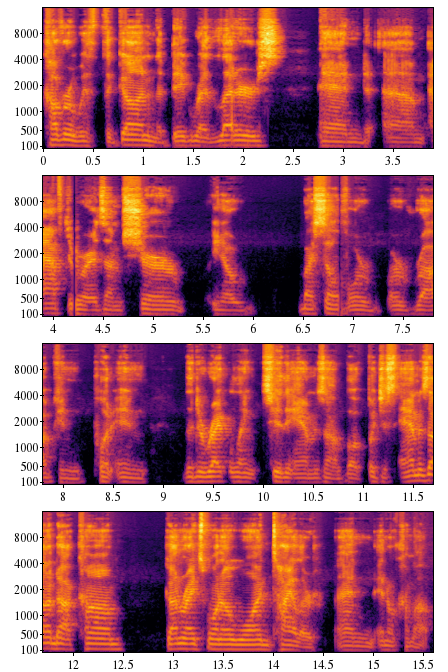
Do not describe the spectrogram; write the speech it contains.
cover with the gun and the big red letters. And um, afterwards, I'm sure you know myself or or Rob can put in the direct link to the Amazon book, but just Amazon.com Gun Rights 101 Tyler, and it'll come up.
